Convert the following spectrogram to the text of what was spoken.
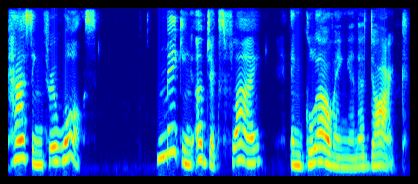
passing through walls, making objects fly, and glowing in the dark.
